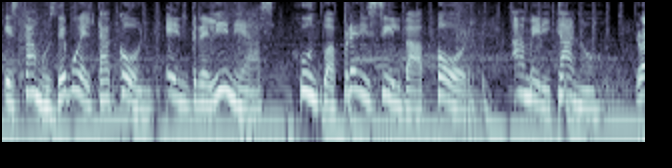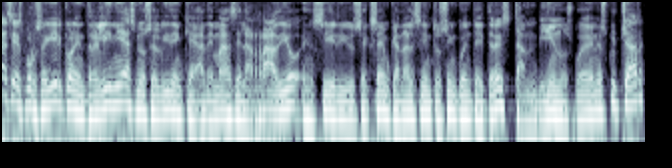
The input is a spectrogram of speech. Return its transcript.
Estamos de vuelta con Entre líneas, junto a Freddy Silva por Americano. Gracias por seguir con Entre Líneas. No se olviden que además de la radio en Sirius XM Canal 153, también nos pueden escuchar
